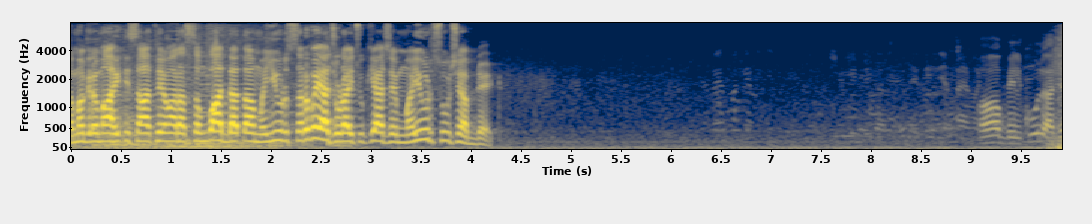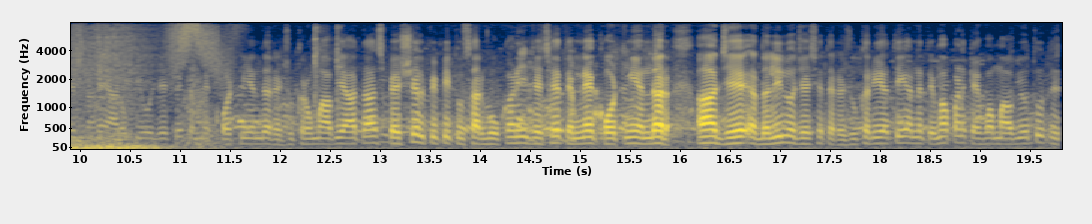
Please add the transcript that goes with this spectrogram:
સમગ્ર માહિતી સાથે અમારા સંવાદદાતા મયુર સરવૈયા જોડાઈ ચૂક્યા છે. મયુર, શું છે અપડેટ? બિલકુલ આજે ત્રણેય આરોપીઓ જે છે તેમને કોર્ટની અંદર રજૂ કરવામાં આવ્યા હતા. સ્પેશિયલ પીપી તુષાર ગોકણી જે છે તેમને કોર્ટની અંદર જે દલીલો જે છે તે રજૂ કરી હતી અને તેમાં પણ કહેવામાં આવ્યું હતું કે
